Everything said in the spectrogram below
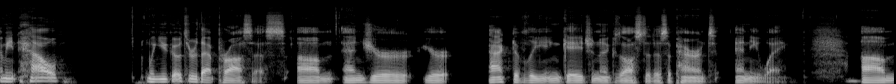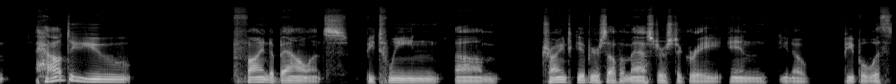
I mean, how when you go through that process um, and you're you're actively engaged and exhausted as a parent anyway, um, how do you find a balance between um, trying to give yourself a master's degree in you know people with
